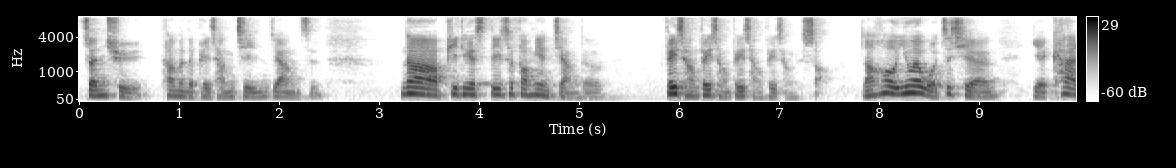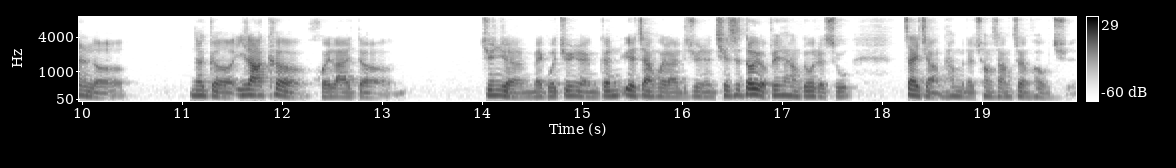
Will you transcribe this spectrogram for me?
争取他们的赔偿金这样子。那 PTSD 这方面讲的非常非常非常非常的少。然后因为我之前也看了。那个伊拉克回来的军人，美国军人跟越战回来的军人，其实都有非常多的书在讲他们的创伤症候群。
